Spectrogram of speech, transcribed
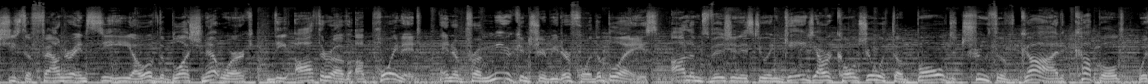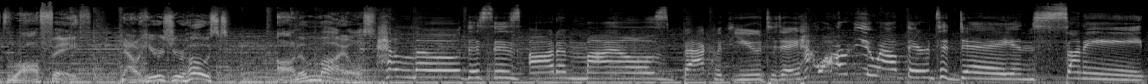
She's the founder and CEO of the Blush Network, the author of Appointed, and a premier contributor for The Blaze. Autumn's vision is to engage our culture with the bold truth of God coupled with raw faith. Now, here's your host, Autumn Miles. Hello, this is Autumn Miles back with you today. How are you out there today in sunny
